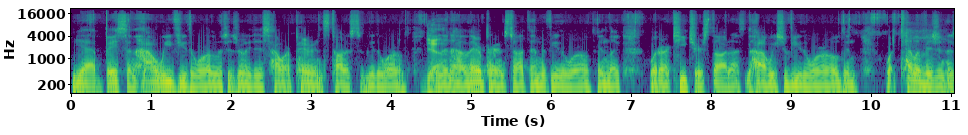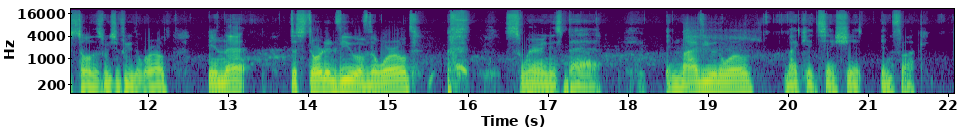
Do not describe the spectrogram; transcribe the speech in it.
yeah, based on how we view the world, which is really just how our parents taught us to view the world, Yeah. and then how their parents taught them to view the world, and like what our teachers thought us how we should view the world, and what television has told us we should view the world. In that distorted view of the world, swearing is bad. In my view of the world, my kids say shit and fuck,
